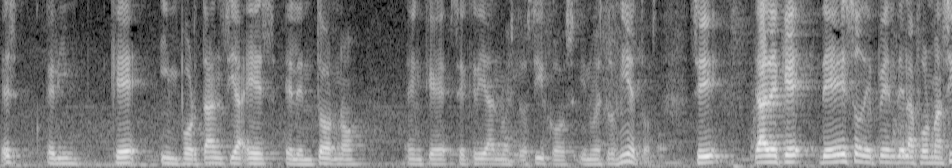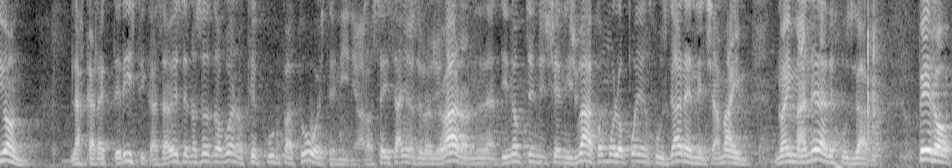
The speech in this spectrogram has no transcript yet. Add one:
Es qué importancia es el entorno en que se crían nuestros hijos y nuestros nietos. ¿sí? Ya de que de eso depende la formación, las características. A veces nosotros, bueno, ¿qué culpa tuvo este niño? A los seis años se lo llevaron. ¿Cómo lo pueden juzgar en el Shamaim? No hay manera de juzgarlo. Pero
